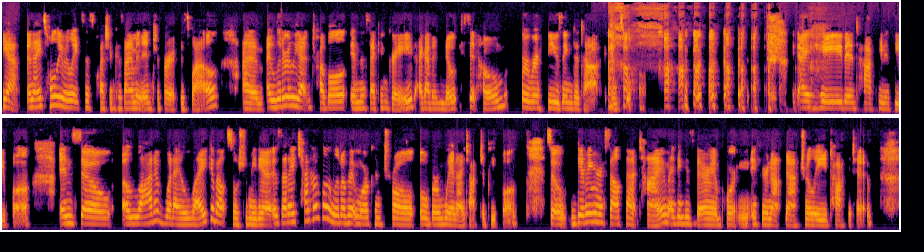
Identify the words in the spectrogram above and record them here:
Yeah, and I totally relate to this question because I'm an introvert as well. Um, I literally got in trouble in the second grade. I got a note at home for refusing to talk in school. I hated talking to people. And so a lot of what I like about social media is that I can have a little bit more control over when I talk to people. So giving yourself that time, I think is very important if you're not naturally talkative.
